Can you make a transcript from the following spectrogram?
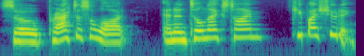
So practice a lot, and until next time, keep on shooting.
